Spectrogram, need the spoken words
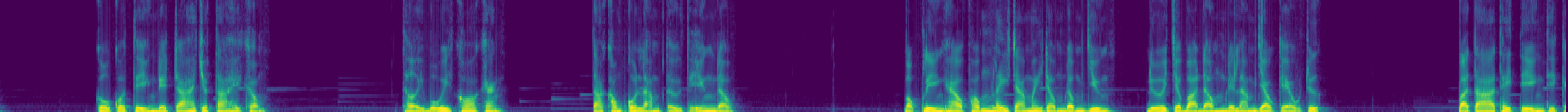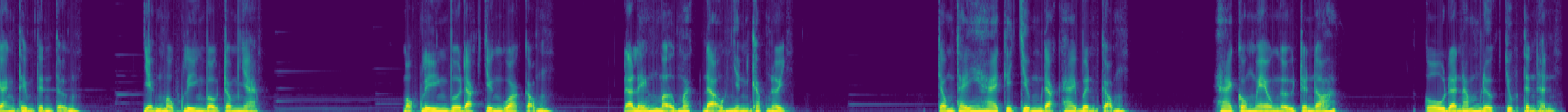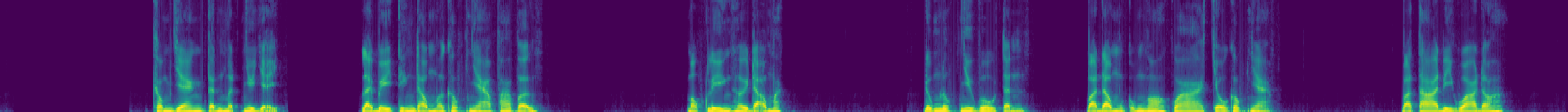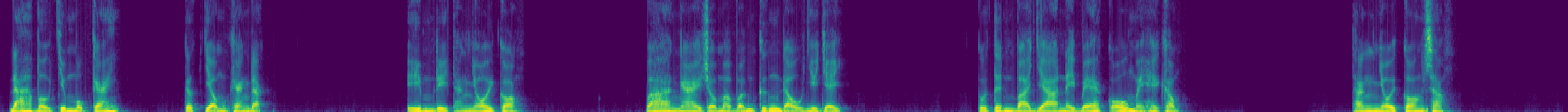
Cô có tiền để trả cho ta hay không? Thời buổi khó khăn, Ta không có làm từ thiện đâu. Mộc Liên hào phóng lấy ra mấy đồng đông dương, Đưa cho bà Đồng để làm giao kèo trước. Bà ta thấy tiền thì càng thêm tin tưởng, Dẫn Mộc Liên vào trong nhà. Mộc Liên vừa đặt chân qua cổng đã lén mở mắt đảo nhìn khắp nơi. Trông thấy hai cái chum đặt hai bên cổng, Hai con mèo ngự trên đó, Cô đã nắm được chút tình hình. Không gian tĩnh mịch như vậy, Lại bị tiếng động ở góc nhà phá vỡ. Mộc Liên hơi đảo mắt. Đúng lúc như vô tình, Bà Đồng cũng ngó qua chỗ góc nhà. Bà ta đi qua đó, Đá vào chum một cái, Cất giọng khàn đặc. Im đi thằng nhói con. Ba ngày rồi mà vẫn cứng đầu như vậy. Có tin bà già này bé cổ mày hay không? Thằng nhói con sao?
